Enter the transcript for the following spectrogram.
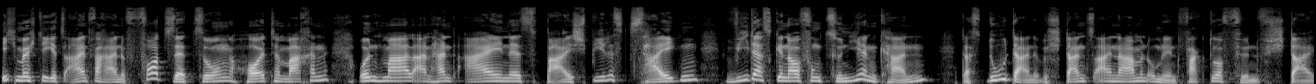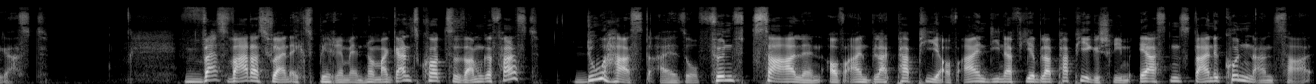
ich möchte jetzt einfach eine Fortsetzung heute machen und mal anhand eines Beispieles zeigen, wie das genau funktionieren kann, dass du deine Bestandseinnahmen um den Faktor 5 steigerst. Was war das für ein Experiment? Nochmal ganz kurz zusammengefasst. Du hast also fünf Zahlen auf ein Blatt Papier, auf ein DIN A4 Blatt Papier geschrieben. Erstens deine Kundenanzahl.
